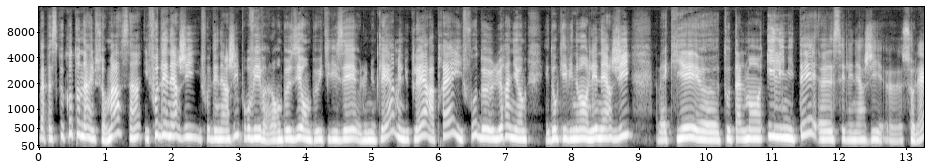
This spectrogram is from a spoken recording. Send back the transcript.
Bah, parce que quand on arrive sur Mars, hein, il faut de l'énergie. Il faut de l'énergie pour vivre. Alors on peut se dire, on peut utiliser le nucléaire, mais le nucléaire, après, il faut de l'uranium. Et donc évidemment, l'énergie bah, qui est euh, totalement illimitée, euh, c'est l'énergie solaire.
